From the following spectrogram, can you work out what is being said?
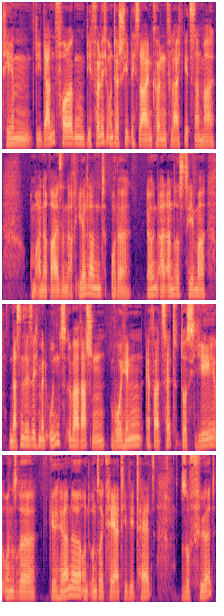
Themen, die dann folgen, die völlig unterschiedlich sein können. Vielleicht geht es dann mal um eine Reise nach Irland oder irgendein anderes Thema. Lassen Sie sich mit uns überraschen, wohin FAZ-Dossier unsere Gehirne und unsere Kreativität so führt.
